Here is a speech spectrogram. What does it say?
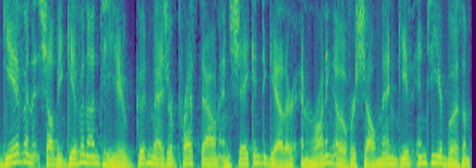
Give and it shall be given unto you, good measure, pressed down and shaken together, and running over shall men give into your bosom.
